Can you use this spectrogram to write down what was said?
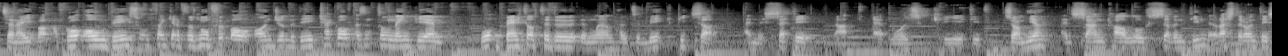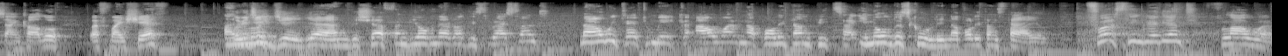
tonight. But I've got all day, so I'm thinking if there's no football on during the day, kick-off isn't till 9pm. What better to do than learn how to make pizza in the city that it was created? So I'm here in San Carlo 17, the Ristorante San Carlo, with my chef, I'm Luigi. Luigi. Yeah, I'm the chef and the owner of this restaurant. Now we try to make our Napolitan pizza in old school, in Napolitan style. First ingredient, flour.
